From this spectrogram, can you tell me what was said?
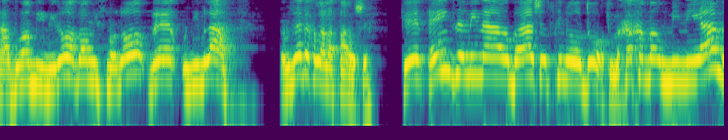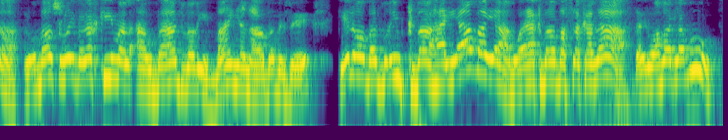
עבר מימינו עבר משמאלו והוא נמלט. גם זה בכלל הפרשה. כן, אין זה מן הארבעה שצריכים להודות, ולכך אמר מניינה, לומר שלא יברך כי אם על ארבעה דברים, מה העניין ארבע וזה? כי אלו ארבעה דברים כבר היה בים, הוא היה כבר בסכנה, דהיינו הוא עמד למות,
